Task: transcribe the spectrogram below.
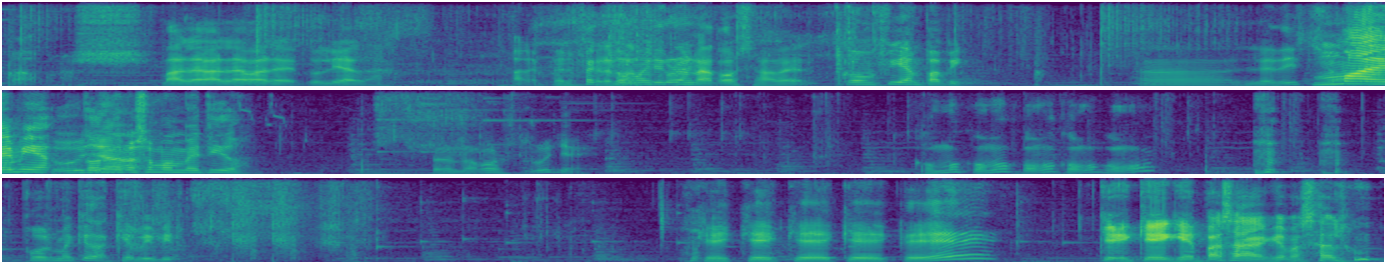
Vámonos. Vale, vale, vale, tú líala. Vale, Pero perfecto, no my entiendo friend. una cosa, a ver. Confía en papi. Ah, le he dicho. Madre mía, ¿dónde nos hemos metido? Pero no construye. ¿Cómo, cómo, cómo, cómo, cómo? Pues me quedo aquí a vivir. ¿Qué, qué, qué, qué, qué? ¿Qué, qué, qué pasa? ¿Qué pasa, Lu?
